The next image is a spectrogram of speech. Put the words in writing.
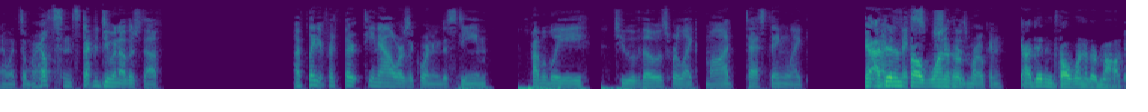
I went somewhere else and started doing other stuff. I've played it for 13 hours according to Steam. Probably two of those were like mod testing, like yeah, I did install one of those broken. Yeah, I did install one other mod.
